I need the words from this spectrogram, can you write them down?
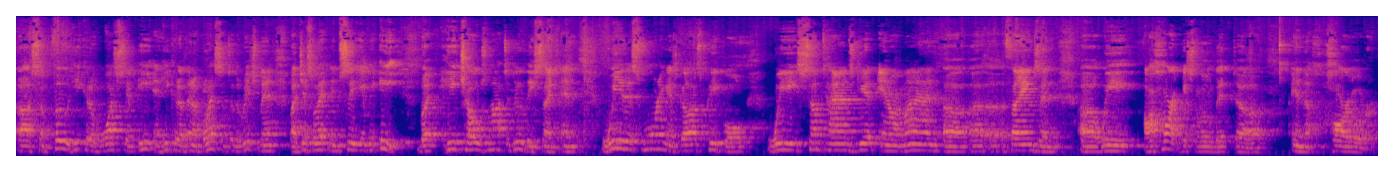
uh, some food. He could have watched him eat, and he could have been a blessing to the rich man by just letting him see him eat. But he chose not to do these things. And we this morning, as God's people, we sometimes get in our mind uh, uh, uh, things, and uh, we our heart gets a little bit uh, in the hard order.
